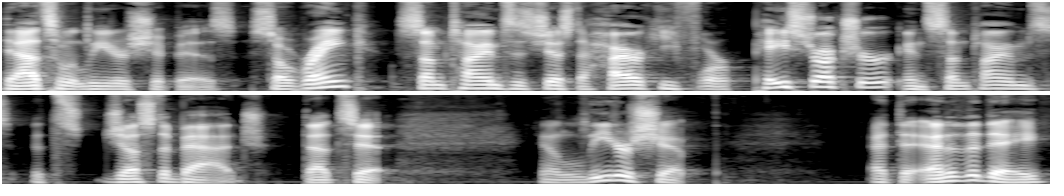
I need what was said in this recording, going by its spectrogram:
That's what leadership is. So, rank, sometimes it's just a hierarchy for pay structure, and sometimes it's just a badge. That's it. Now, leadership, at the end of the day,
